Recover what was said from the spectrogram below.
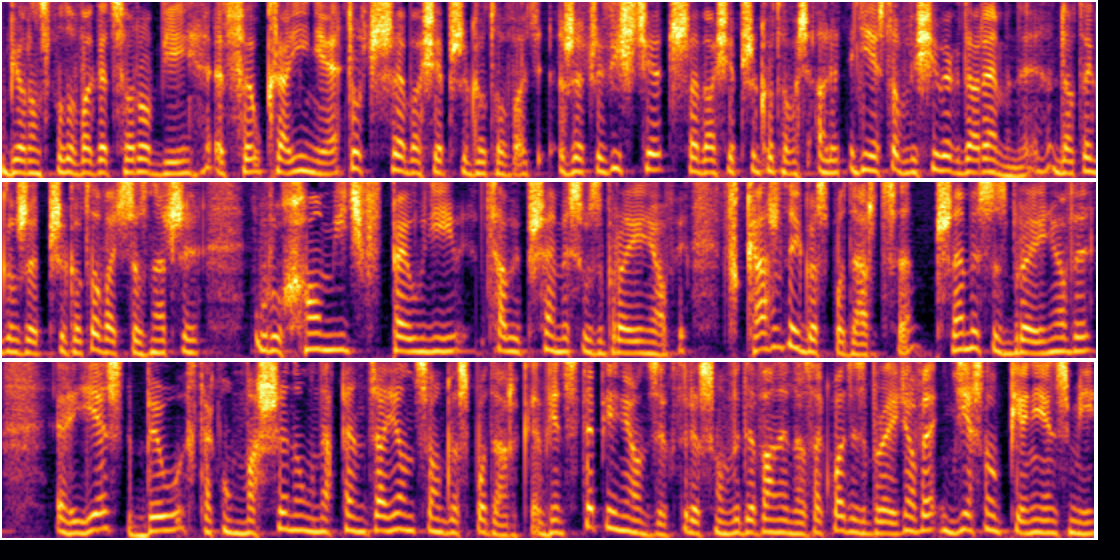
biorąc pod uwagę, co robi w Ukrainie, to trzeba się przygotować. Rzeczywiście trzeba się przygotować, ale nie jest to wysiłek daremny, dlatego że przygotować to znaczy uruchomić w pełni cały przemysł zbrojeniowy. W każdej gospodarce przemysł zbrojeniowy jest, był taką maszyną napędzającą gospodarkę, więc te pieniądze, które są wydawane na zakłady zbrojeniowe, nie są pieniędzmi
